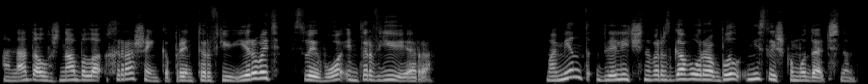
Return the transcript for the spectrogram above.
Она должна была хорошенько проинтервьюировать своего интервьюера. Момент для личного разговора был не слишком удачным.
